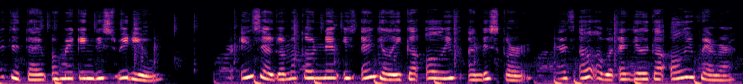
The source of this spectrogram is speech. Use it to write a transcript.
At the time of making this video, her Instagram account name is Angelica Olive underscore. That's all about Angelica Oliveira.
